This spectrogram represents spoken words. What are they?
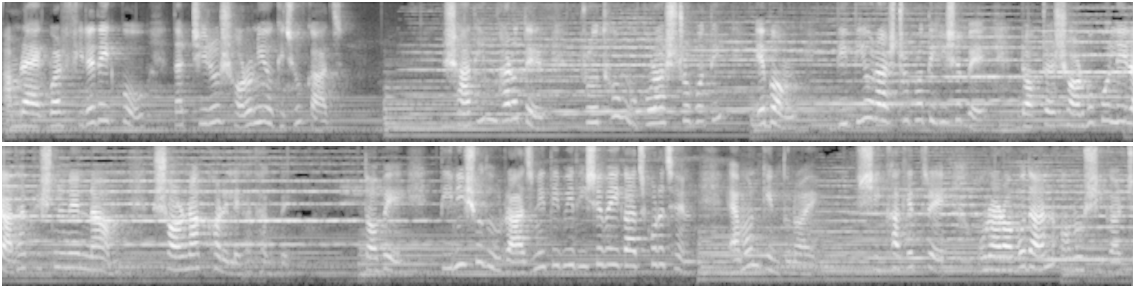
আমরা একবার ফিরে দেখব তার চিরস্মরণীয় কিছু কাজ। স্বাধীন ভারতের প্রথম উপরাষ্ট্রপতি এবং দ্বিতীয় রাষ্ট্রপতি হিসেবে ডক্টর সর্বপল্লী রাধাকৃষ্ণনের নাম স্বর্ণাক্ষরে লেখা থাকবে। তবে তিনি শুধু রাজনীতিবিদ হিসেবেই কাজ করেছেন, এমন কিন্তু নয়। শিক্ষাক্ষেত্রে ওনার অবদান অনস্বীকার্য।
